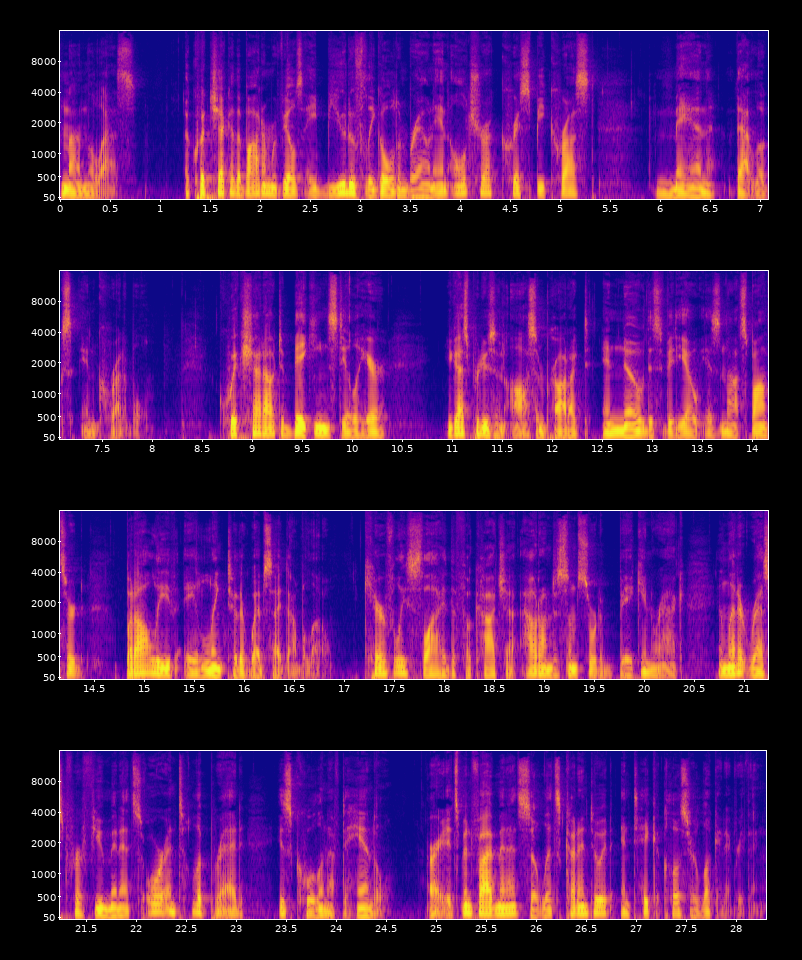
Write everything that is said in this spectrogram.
nonetheless. A quick check at the bottom reveals a beautifully golden brown and ultra crispy crust. Man, that looks incredible. Quick shout out to Baking Steel here. You guys produce an awesome product, and no, this video is not sponsored, but I'll leave a link to their website down below. Carefully slide the focaccia out onto some sort of baking rack and let it rest for a few minutes or until the bread is cool enough to handle. All right, it's been five minutes, so let's cut into it and take a closer look at everything.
